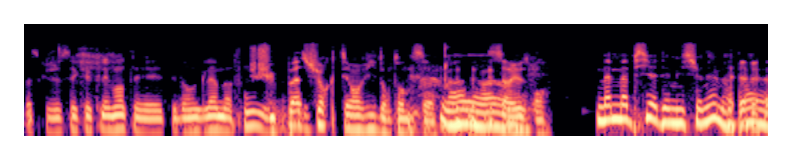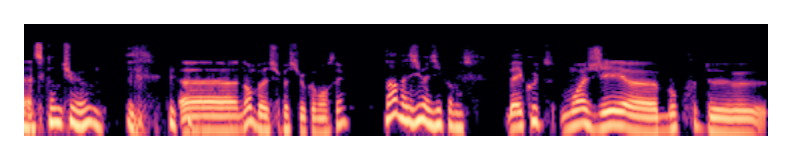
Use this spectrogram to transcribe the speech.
Parce que je sais que Clément, t'es t'es dans le glam à fond. Je suis pas sûr que t'aies envie d'entendre ça. Ouais. Sérieusement. Même ma psy a démissionné, mais après, c'est comme tu veux. Euh, non, bah, je sais pas si tu veux commencer. Non, vas-y, vas-y, commence. Bah écoute, moi j'ai euh, beaucoup de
